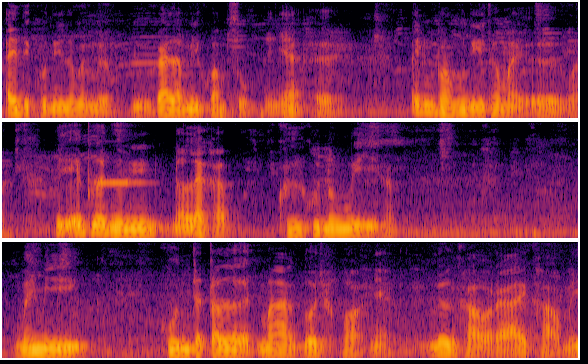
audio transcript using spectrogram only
ไอ้เด็กคนนี้ทำไมแบบอยู่ใกล้แล้วมีความสุขอย่างเงี้ยเออไอ้ลูกน้องคนนี้ทำไมเออวะไอ้เพื่อนคนนี้นั่นแหละครับ คือคุณต้องมีครับ ไม่มีคุณจะเตลิดมากโดยเฉพาะเนี่ย เรื่องข่าวร้ายข่าวไม่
